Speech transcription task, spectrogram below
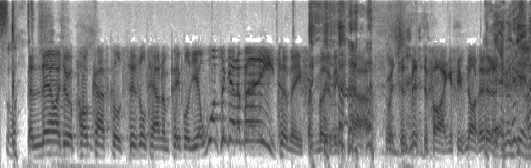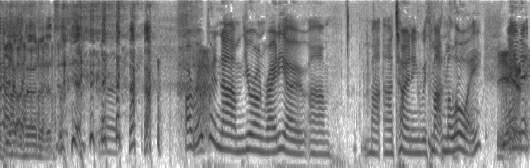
Excellent. and now I do a podcast called Sizzletown, and people yell, What's it going to be to me from moving cars? Which is mystifying if you've not heard it. Again, if you haven't heard it, it's, I read when um, you were on radio, um, Ma- uh, Tony, with Martin Molloy. Yes. And, it,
